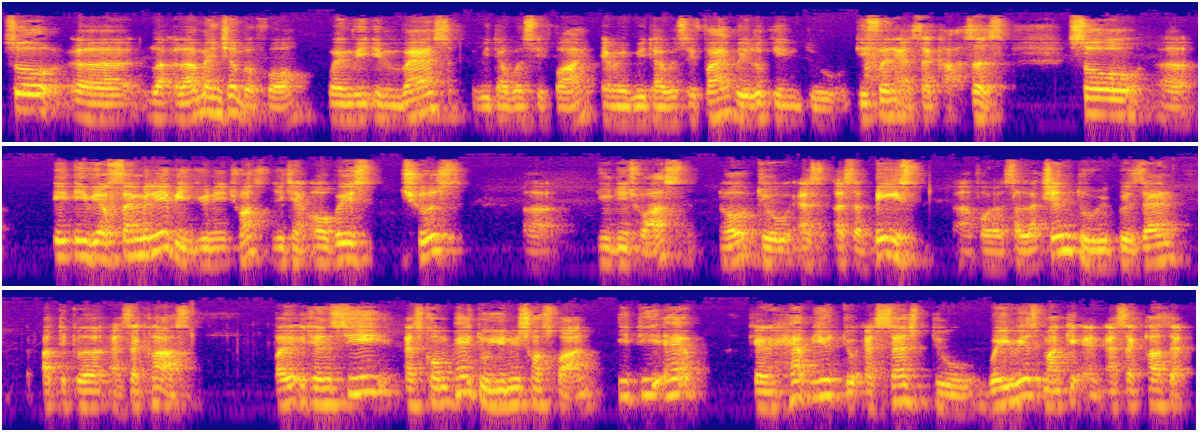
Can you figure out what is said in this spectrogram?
So, uh, like, I mentioned before, when we invest, we diversify, and when we diversify, we look into different asset classes. So, uh, if, if you're familiar with unit trust, you can always choose uh, unit trust you know, to as, as a base uh, for your selection to represent a particular asset class. But you can see, as compared to unit trust fund, ETF can help you to access to various market and asset class that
